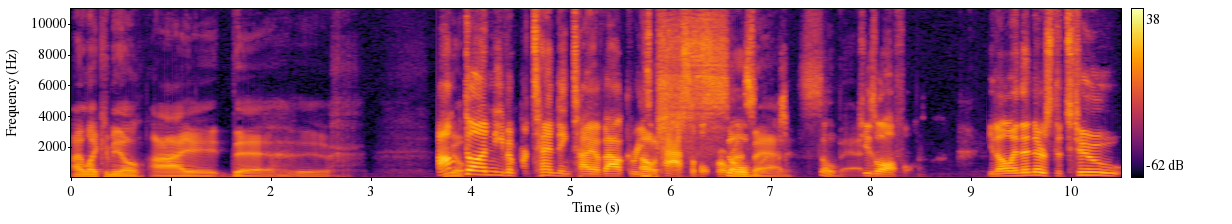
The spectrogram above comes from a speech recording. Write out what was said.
I like Kamille. I uh, the. I'm know, done even pretending Taya Valkyrie's oh, passable. so wrestlers. bad, so bad. She's awful. You know, and then there's the two,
